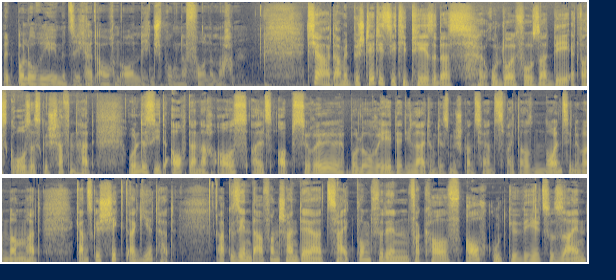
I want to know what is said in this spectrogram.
mit Bolloré mit Sicherheit auch einen ordentlichen Sprung nach vorne machen. Tja, damit bestätigt sich die These, dass Rodolfo Sade etwas Großes geschaffen hat. Und es sieht auch danach aus, als ob Cyril Bolloré, der die Leitung des Mischkonzerns 2019 übernommen hat, ganz geschickt agiert hat. Abgesehen davon scheint der Zeitpunkt für den Verkauf auch gut gewählt zu sein.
